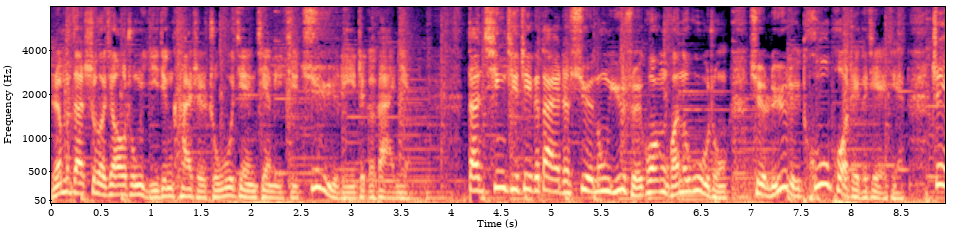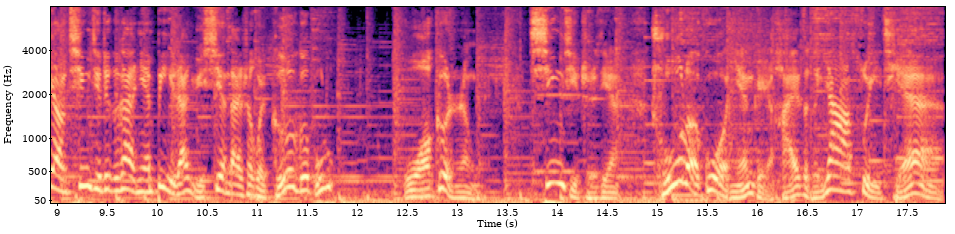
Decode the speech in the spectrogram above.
人们在社交中已经开始逐渐建立起距离这个概念。但亲戚这个带着血浓于水光环的物种，却屡屡突破这个界限，这样亲戚这个概念必然与现代社会格格不入。我个人认为，亲戚之间除了过年给孩子个压岁钱，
